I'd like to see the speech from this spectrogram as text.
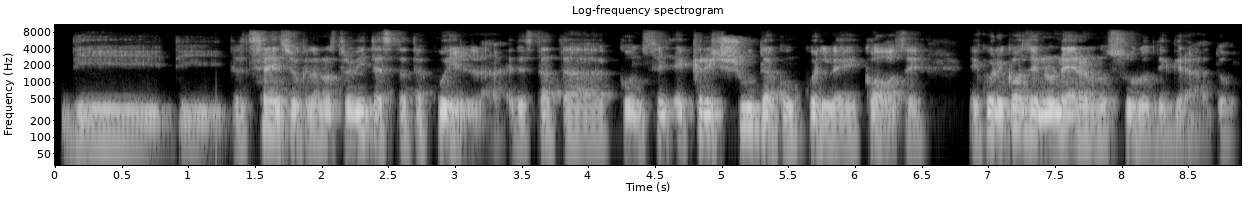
di, di, del senso che la nostra vita è stata quella ed è, stata conse- è cresciuta con quelle cose e quelle cose non erano solo degrado,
